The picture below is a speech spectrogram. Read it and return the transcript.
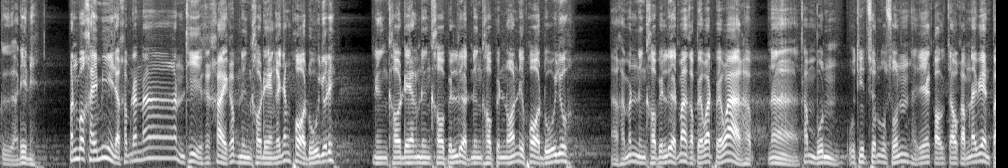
เกลือนี่นี่ มันบ่ใครมีหรอครับนานๆที่คล้ายๆกับหนึ่งข้าวแดงก็ยังพ่อดูอยู่ดิหนึ่งเขาแดงหนึ่งเขาเป็นเลือดหนึ่งเขาเป็นนอนนี่พ่อดูอยู่อ่าคันมันหนึ่งเขาเป็นเลือดมากกับไปวัดไปว่าครับน่าทำบุญอุทิศส่วนกุศลให้ได้เก่าเจ้ากรรมนายเวียนไป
